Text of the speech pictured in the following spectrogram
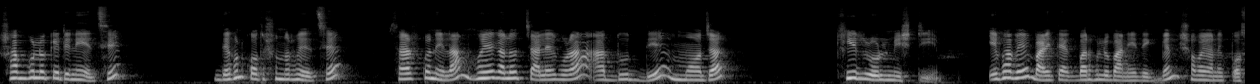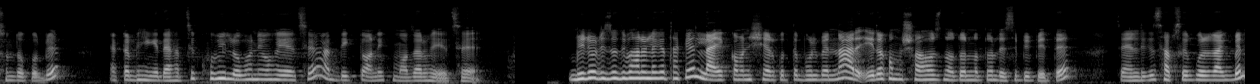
সবগুলো কেটে নিয়েছি। দেখুন কত সুন্দর হয়েছে। সার্ভ করে নিলাম। হয়ে গেল চালের গুঁড়া আর দুধ দিয়ে মজার ক্ষীর রোল মিষ্টি। এভাবে বাড়িতে একবার হলে বানিয়ে দেখবেন। সবাই অনেক পছন্দ করবে। একটা ভেঙে দেখাচ্ছি। খুবই লোভনীয় হয়েছে আর দেখতে অনেক মজার হয়েছে। ভিডিওটি যদি ভালো লেগে থাকে লাইক কমেন্ট শেয়ার করতে ভুলবেন না। আর এরকম সহজ নতুন নতুন রেসিপি পেতে চ্যানেলটিকে সাবস্ক্রাইব করে রাখবেন।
